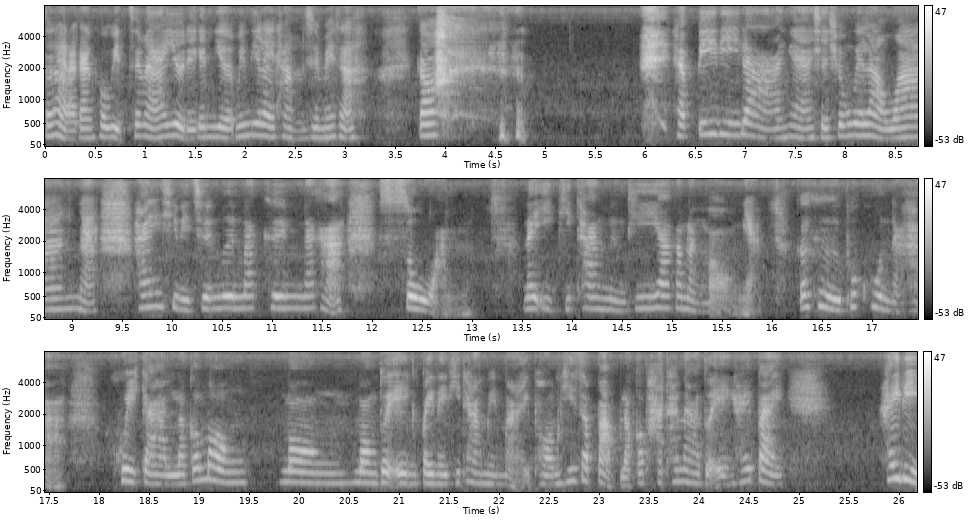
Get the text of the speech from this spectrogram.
สถานการณ์โควิดใช่ไหมอยู่ด้วยกันเยอะไม่มีอะไรทำใช่ไหมจ๊ะก็ แฮปปี้ดีดาไงใช้ช่วงเวลาว่างนะ ให้ชีวิตชื่นมื่นมากขึ้นนะคะ ส่วนในอีกทิศทางหนึ่งที่ย่ากำลังมองเนี่ย ก็คือพวกคุณนะคะ คุยกันแล้วก็มองมองมองตัวเองไปในทิศทางใหม่ๆ พร้อมที่จะปรับแล้วก็พัฒนาตัวเองให้ไป ให้ดี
